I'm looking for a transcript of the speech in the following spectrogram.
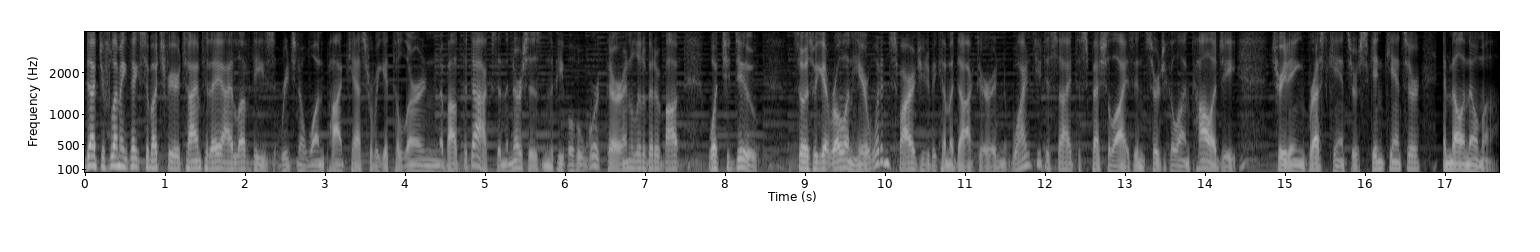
Dr. Fleming, thanks so much for your time today. I love these Regional One podcasts where we get to learn about the docs and the nurses and the people who work there and a little bit about what you do. So, as we get rolling here, what inspired you to become a doctor and why did you decide to specialize in surgical oncology, treating breast cancer, skin cancer, and melanoma?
